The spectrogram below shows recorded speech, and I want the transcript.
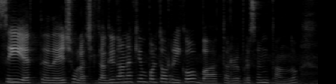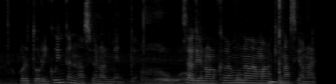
Sí, este, de hecho, la chica que gana aquí en Puerto Rico va a estar representando a Puerto Rico internacionalmente. Ah, wow. O sea que no nos quedamos Wow. nada más aquí nacional.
